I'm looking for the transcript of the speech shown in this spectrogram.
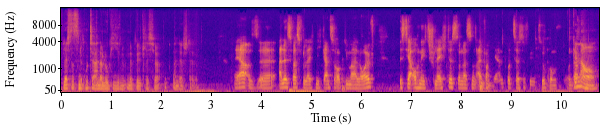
Vielleicht ist es eine gute Analogie, eine bildliche an der Stelle. Ja, also, äh, alles, was vielleicht nicht ganz so optimal läuft, ist ja auch nichts Schlechtes, sondern es sind einfach Lernprozesse für die Zukunft. Und genau.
